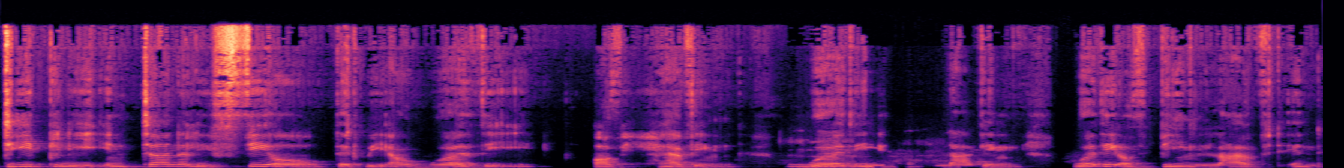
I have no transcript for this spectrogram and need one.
deeply internally feel that we are worthy of having, mm. worthy of loving, worthy of being loved. And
